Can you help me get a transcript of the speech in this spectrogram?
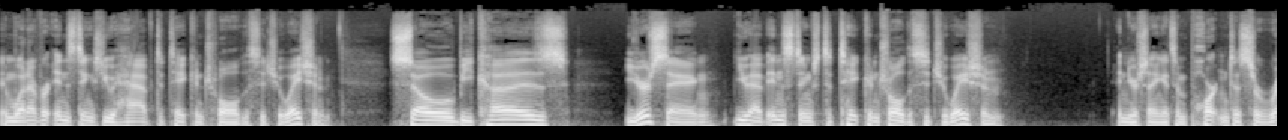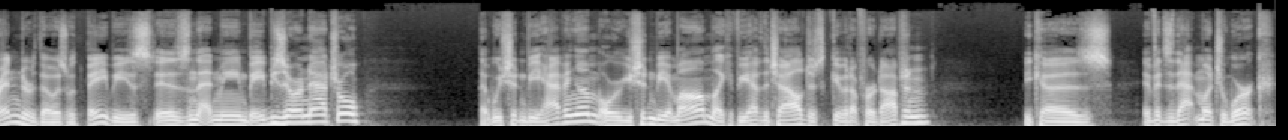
and whatever instincts you have to take control of the situation. So, because you're saying you have instincts to take control of the situation, and you're saying it's important to surrender those with babies, doesn't that mean babies are unnatural? That we shouldn't be having them, or you shouldn't be a mom? Like, if you have the child, just give it up for adoption? Because if it's that much work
